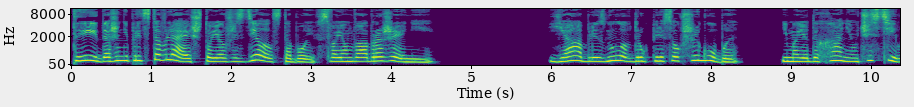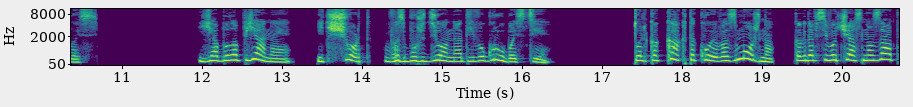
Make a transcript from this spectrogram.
Ты даже не представляешь, что я уже сделал с тобой в своем воображении. Я облизнула вдруг пересохшие губы, и мое дыхание участилось. Я была пьяная и, черт, возбужденная от его грубости. Только как такое возможно, когда всего час назад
